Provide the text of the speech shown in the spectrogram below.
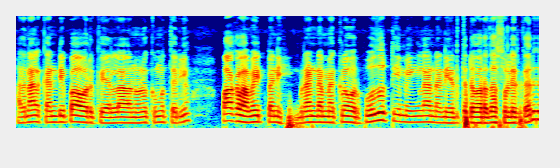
அதனால் கண்டிப்பாக அவருக்கு எல்லா நுணுக்கமும் தெரியும். பார்க்கலாம் வெயிட் பண்ணி. பிராண்டம் மேக்கிலும் ஒரு புது டீம் இங்கிலாந்து அணி எடுத்துகிட்டு வரதா சொல்லியிருக்காரு.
